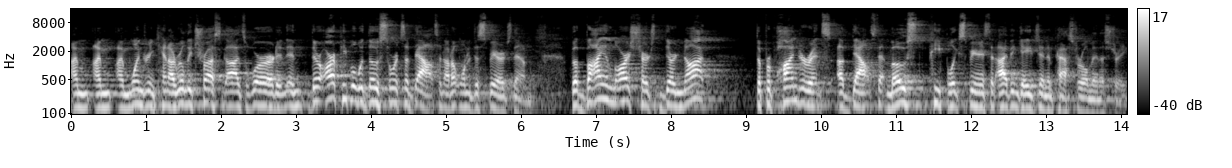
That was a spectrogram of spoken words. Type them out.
I'm, I'm, I'm wondering, can I really trust God's word? And, and there are people with those sorts of doubts, and I don't want to disparage them. But by and large, church, they're not the preponderance of doubts that most people experience that I've engaged in in pastoral ministry.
